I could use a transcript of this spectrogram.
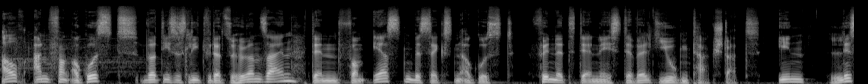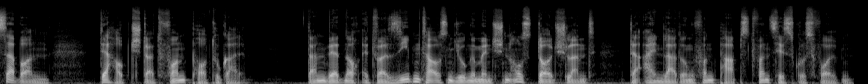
Auch Anfang August wird dieses Lied wieder zu hören sein, denn vom 1. bis 6. August findet der nächste Weltjugendtag statt in Lissabon, der Hauptstadt von Portugal. Dann werden auch etwa 7000 junge Menschen aus Deutschland der Einladung von Papst Franziskus folgen.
